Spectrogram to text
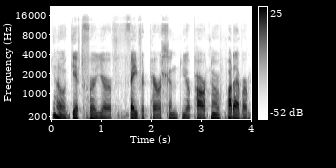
you know, a gift for your favorite person, your partner, whatever.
